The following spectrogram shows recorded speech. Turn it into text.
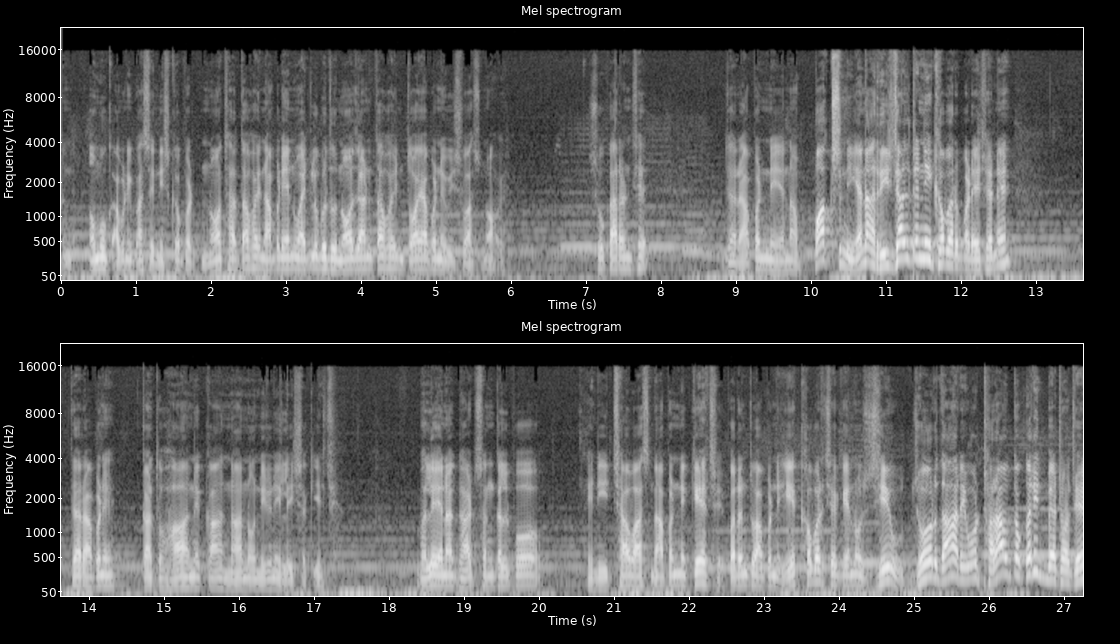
અને અમુક આપણી પાસે નિષ્કપટ ન થતા હોય ને આપણે એનું આટલું બધું ન જાણતા હોય ને તોય આપણને વિશ્વાસ ન આવે. શું કારણ છે? જ્યારે આપણને એના પક્ષની, એના રિઝલ્ટની ખબર પડે છે ને, ત્યારે આપણે કાં તો હા અને કાં નાનો નિર્ણય લઈ શકીએ છીએ. ભલે એના ઘાટ સંકલ્પો, એની ઈચ્છા વાસના આપણને કહે છે, પરંતુ આપણને એ ખબર છે કે એનો જીવ જોરદાર એવો ઠરાવ તો કરી જ બેઠો છે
